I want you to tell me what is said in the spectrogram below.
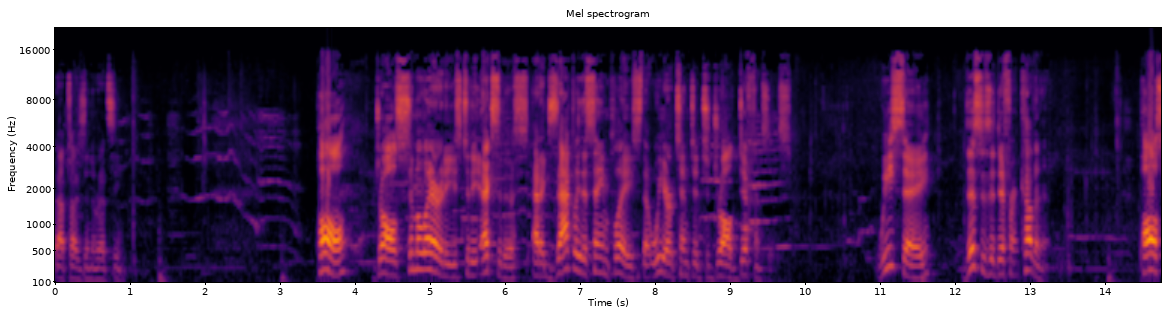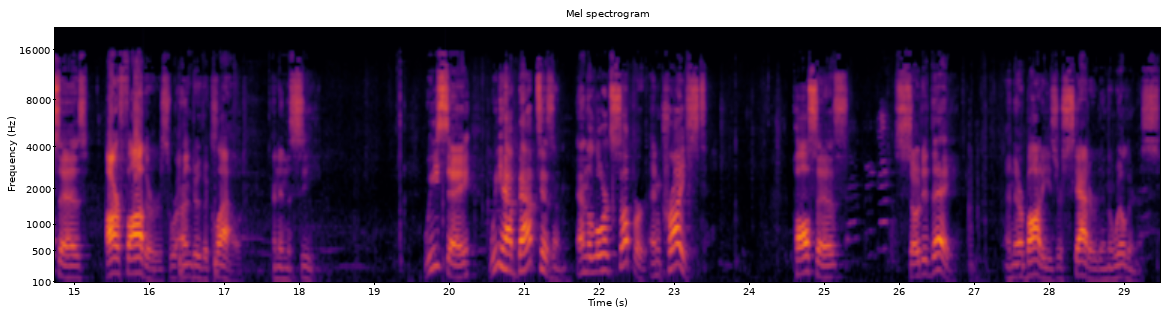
Baptized in the Red Sea. Paul draws similarities to the Exodus at exactly the same place that we are tempted to draw differences. We say, this is a different covenant. Paul says, our fathers were under the cloud and in the sea. We say, we have baptism and the Lord's Supper and Christ. Paul says, so did they, and their bodies are scattered in the wilderness.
